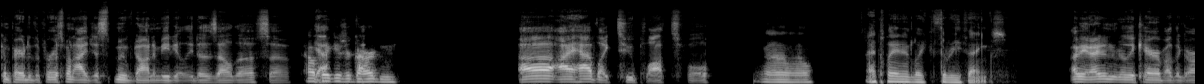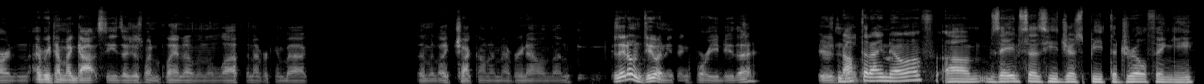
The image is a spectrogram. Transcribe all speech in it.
compared to the first one. I just moved on immediately to Zelda. So How yeah. big is your garden? Uh I have like two plots full. I don't know. I planted like three things. I mean, I didn't really care about the garden. Every time I got seeds, I just went and planted them and then left and never came back. Then would like check on them every now and then because they don't do anything for you, do they? Not that them. I know of. Um, Zabe says he just beat the drill thingy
